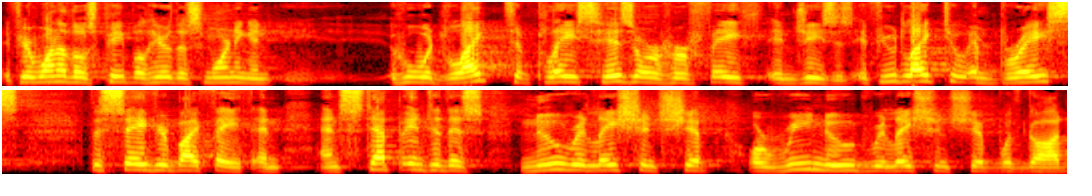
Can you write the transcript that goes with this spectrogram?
if you're one of those people here this morning and who would like to place his or her faith in Jesus, if you'd like to embrace the Savior by faith and, and step into this new relationship or renewed relationship with God,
